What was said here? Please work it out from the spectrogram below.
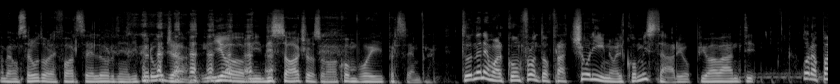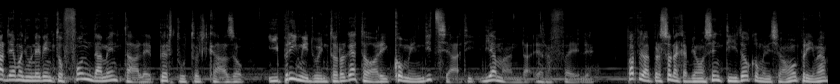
Vabbè, un saluto alle forze dell'ordine di Perugia. Io mi dissocio, sono con voi per sempre. Torneremo al confronto fra Ciolino e il commissario più avanti. Ora parliamo di un evento fondamentale per tutto il caso: i primi due interrogatori come indiziati di Amanda e Raffaele. Proprio la persona che abbiamo sentito, come dicevamo prima,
